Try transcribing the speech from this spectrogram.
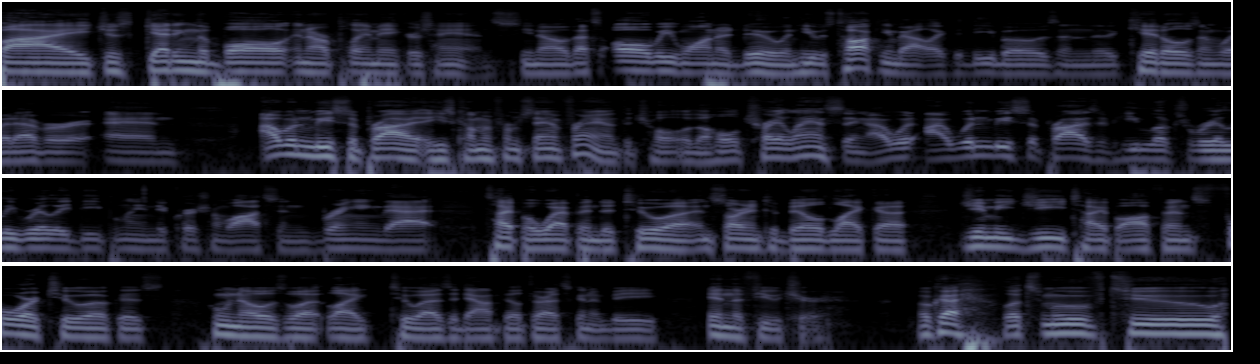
by just getting the ball in our playmakers' hands. You know, that's all we want to do. And he was talking about like the Debos and the Kittles and whatever. And I wouldn't be surprised. He's coming from San Fran, the whole the whole Trey Lance thing. I would I wouldn't be surprised if he looks really really deeply into Christian Watson, bringing that type of weapon to Tua and starting to build like a Jimmy G type offense for Tua, because who knows what like Tua as a downfield threat is going to be in the future. Okay, let's move to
